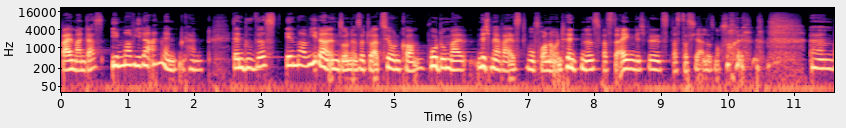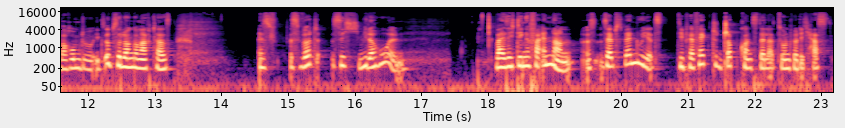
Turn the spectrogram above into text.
weil man das immer wieder anwenden kann. Denn du wirst immer wieder in so eine Situation kommen, wo du mal nicht mehr weißt, wo vorne und hinten ist, was du eigentlich willst, was das hier alles noch soll, ähm, warum du XY gemacht hast. Es, es wird sich wiederholen, weil sich Dinge verändern. Es, selbst wenn du jetzt die perfekte Jobkonstellation für dich hast,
